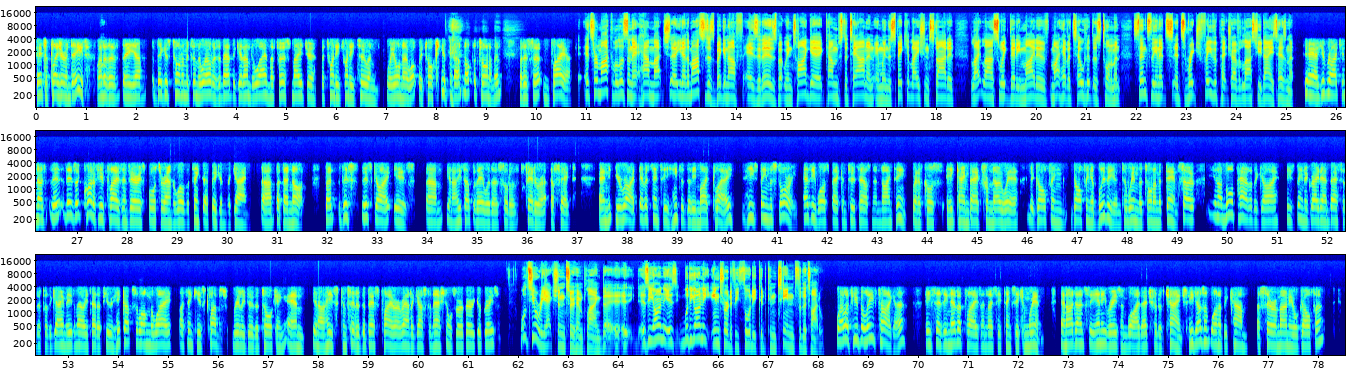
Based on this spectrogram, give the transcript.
It's a pleasure indeed. One of the, the uh, biggest tournaments in the world is about to get underway in the first major for 2022, and we all know what we're talking about, not the tournament, but a certain player. It's remarkable, isn't it, how much, uh, you know, the Masters is big enough as it is, but when Tiger comes to town and, and when the speculation started late last week that he might have might have a tilt at this tournament, since then it's it's reached fever pitch over the last few days, hasn't it? Yeah, you're right. You know, there, there's a, quite a few players in various sports around the world that think they're big in the game, uh, but they're not. But this this guy is. Um, you know, he's up there with a sort of Federer effect. And you're right, ever since he hinted that he might play, he's been the story, as he was back in 2019, when, of course, he came back from nowhere, the golfing, golfing oblivion to win the tournament then. So, you know, more power to the guy. He's been a great ambassador for the game, even though he's had a few hiccups along the way. I think his clubs really do the talking, and, you know, he's considered the best player around Augusta National for a very good reason. What's your reaction to him playing? Is he only is would he only enter it if he thought he could contend for the title? Well, if you believe Tiger, he says he never plays unless he thinks he can win. And I don't see any reason why that should have changed. He doesn't want to become a ceremonial golfer,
